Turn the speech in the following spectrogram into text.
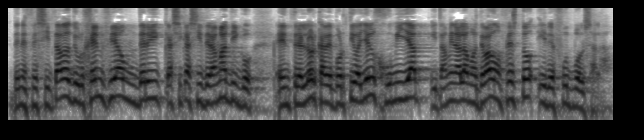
de necesitados de urgencia, un derby casi casi dramático entre el Lorca Deportiva y el Jumilla. Y también hablamos de baloncesto y de fútbol sala.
